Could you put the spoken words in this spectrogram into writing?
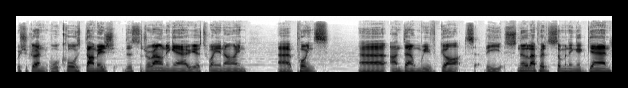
which again will cause damage to the surrounding area, 29 uh, points. Uh, and then we've got the Snow Leopard summoning again.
